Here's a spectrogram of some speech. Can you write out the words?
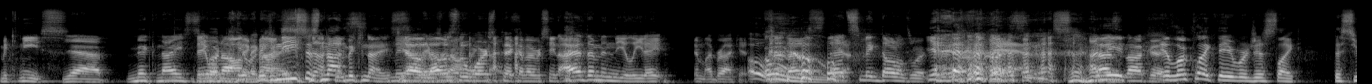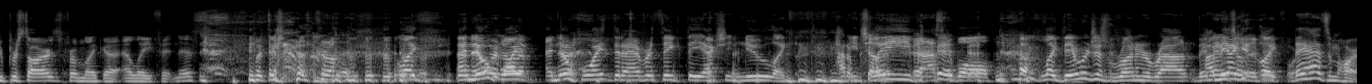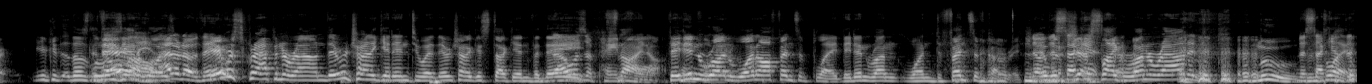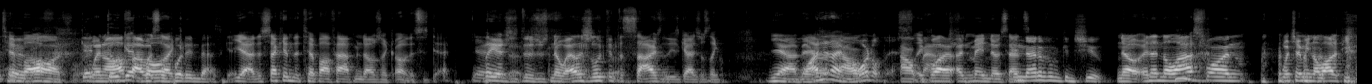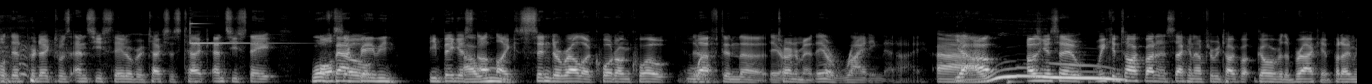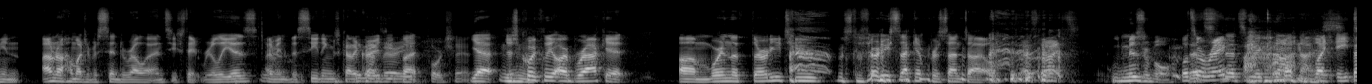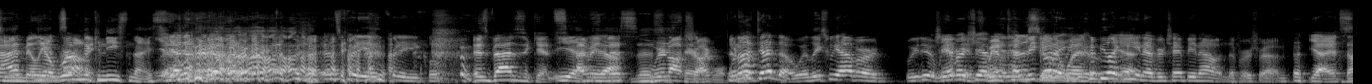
McNeese. Yeah, McNice. They were not McNice. McNeese is not Nice. McNice. No, Yeah, they that were was the not worst nice. pick I've ever seen. I had them in the Elite Eight in my bracket. Oh, That was- that's McDonald's work. That's I mean, not good. it looked like they were just like the superstars from like a LA Fitness put together. on- like at no point, a- at no point did I ever think they actually knew like how to play basketball. Like they were just running around. They I mean, I get like they had some heart. You could those They- Louisiana boys. I don't know. They, They, were scrapping around. They were trying to get into it. They were trying to get stuck in, but they that was a painful. not enough. they didn't painful run game. one offensive play. They didn't run one defensive coverage. No, it the was second- just like run around and move. The and second play. the tip off it's- Get, went go off, get I was ball, like, put in basket. yeah. The second the tip off happened, I was like, oh, this is dead. Yeah, like, I just, there's just no way. I just looked at the size of these guys. I was like, Yeah. why did I out- mortal this? Like, outmatched. why? It made no sense. and none of them could shoot. No, and then the last one, which I mean, a lot of people did predict, was NC State over Texas Tech. NC State Wolfpack, also baby. the biggest uh, like Cinderella quote unquote they're- left in the They are, tournament. They are riding that high. yeah, I, I was gonna say we can talk about it in a second after we talk about go over the bracket. But I mean, I don't know how much of a Cinderella NC State really is. I mean, the seating is kind of crazy, very but fortunate. yeah, just quickly our bracket. Um, we're in the 32, 32nd percentile. That's nice. Miserable. What's our rank? That's not nice. Like 18 That, million yeah, we're something. McNeese nice. Yeah, That's pretty pretty equal. as bad as it gets. Yeah. I mean, Yeah, this, this we're not terrible. sharp. We're not dead though. At least we have our we do. We have our champion. We have Tennessee We to could win. it could be like Yeah. me and every champion out in the first round. Yeah, it's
